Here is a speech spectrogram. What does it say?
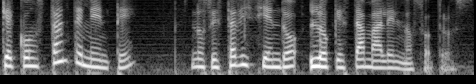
que constantemente nos está diciendo lo que está mal en nosotros.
